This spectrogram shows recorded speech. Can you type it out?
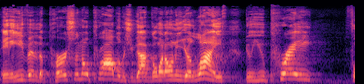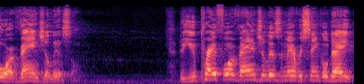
and even the personal problems you got going on in your life, do you pray for evangelism? Do you pray for evangelism every single day?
